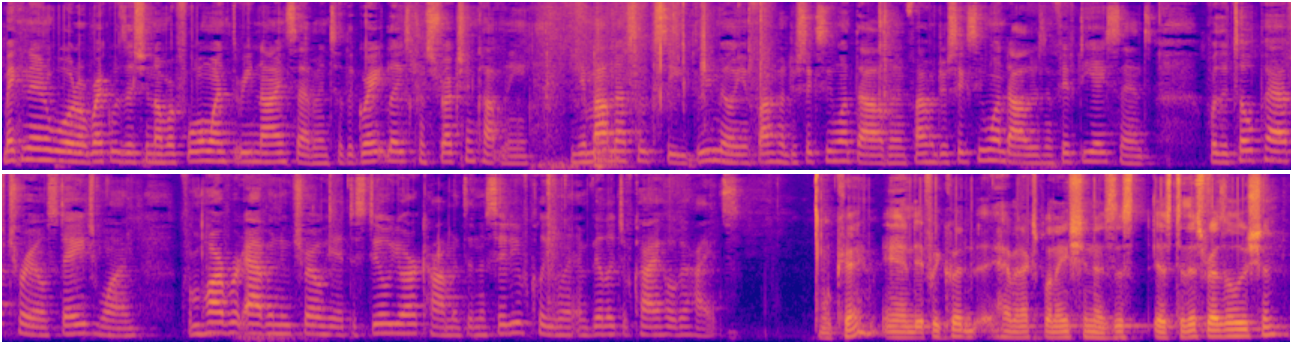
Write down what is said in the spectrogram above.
making an award on requisition number 41397 to the Great Lakes Construction Company in the amount not to exceed $3,561,561.58 for the Towpath Trail Stage 1 from Harvard Avenue Trailhead to Steelyard Commons in the city of Cleveland and village of Cuyahoga Heights. Okay, and if we could have an explanation as this, as to this resolution?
